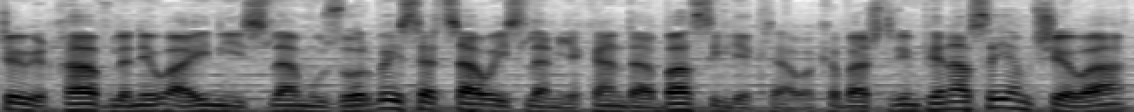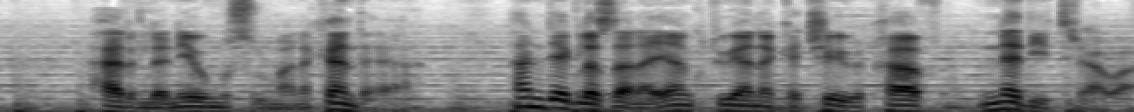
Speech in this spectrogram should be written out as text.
شێوی قاف لە نێو ئاینی ئیسلام و زۆربەی سەرچاوە ئیسلامیەکاندا باسی لێکراوە کە باشترین پێناسەی ئەم شێوە هەر لە نێو موسڵمانەکاندایە. هەندێک لە زانایان گوتویانە کە چێوی قاف نەدیتراوە،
